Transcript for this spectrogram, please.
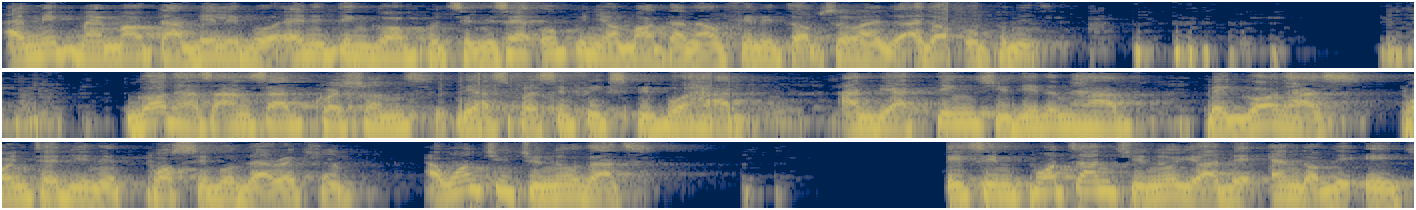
I make my mouth available. Anything God puts in. He said, open your mouth and I'll fill it up. So I, I just open it. God has answered questions. There are specifics people had and there are things you didn't have, but God has pointed you in a possible direction. I want you to know that it's important you know you're at the end of the age.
